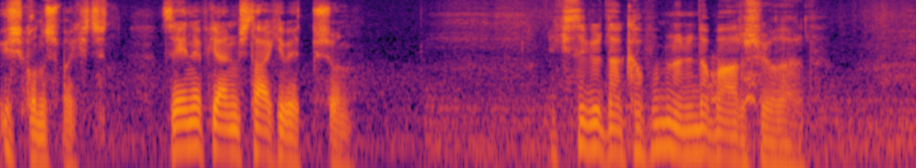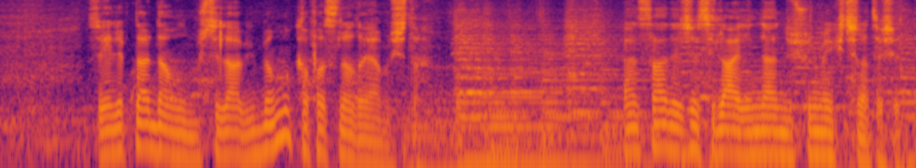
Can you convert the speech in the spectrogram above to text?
İş konuşmak için. Zeynep gelmiş takip etmiş onu. İkisi birden kapımın önünde bağırışıyorlardı. Zeynep nereden bulmuş silahı bilmem ama kafasına dayamıştı. Ben sadece silah elinden düşürmek için ateş ettim.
